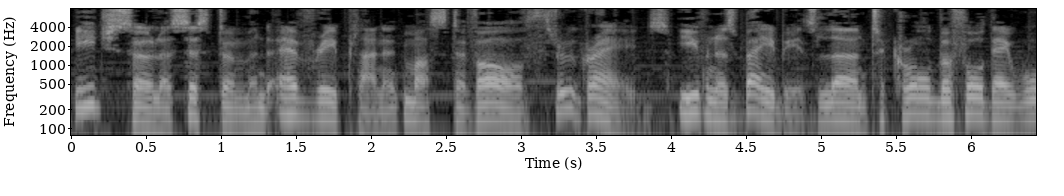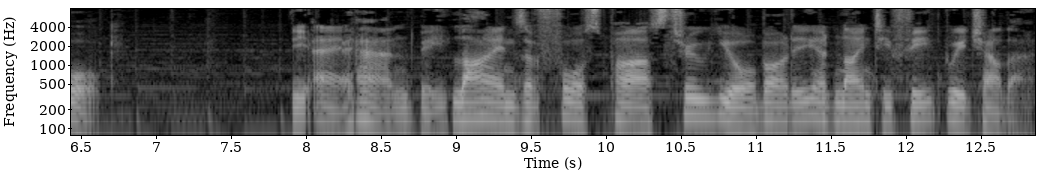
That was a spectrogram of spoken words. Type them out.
Each solar system and every planet must evolve through grades, even as babies learn to crawl before they walk. The A and B lines of force pass through your body at 90 feet to each other.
